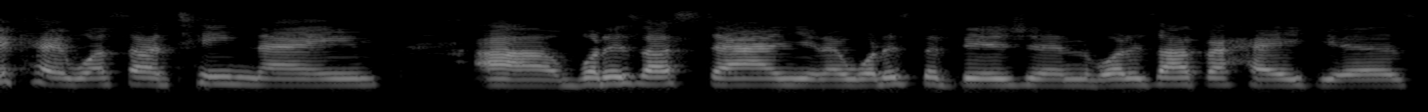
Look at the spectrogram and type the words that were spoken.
okay, what's our team name? Uh, what is our stand? You know, what is the vision? What is our behaviors?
